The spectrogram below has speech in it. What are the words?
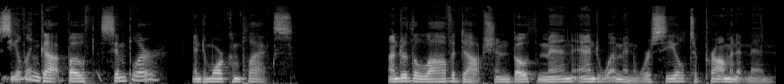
sealing got both simpler and more complex. Under the law of adoption, both men and women were sealed to prominent men.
